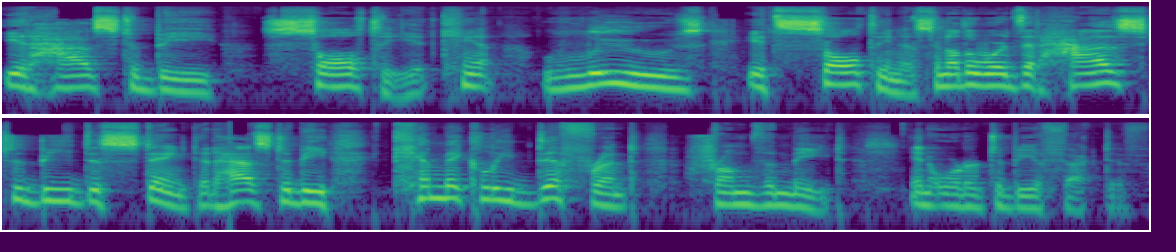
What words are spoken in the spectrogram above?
it has to be salty. It can't lose its saltiness. In other words, it has to be distinct. It has to be chemically different from the meat in order to be effective.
